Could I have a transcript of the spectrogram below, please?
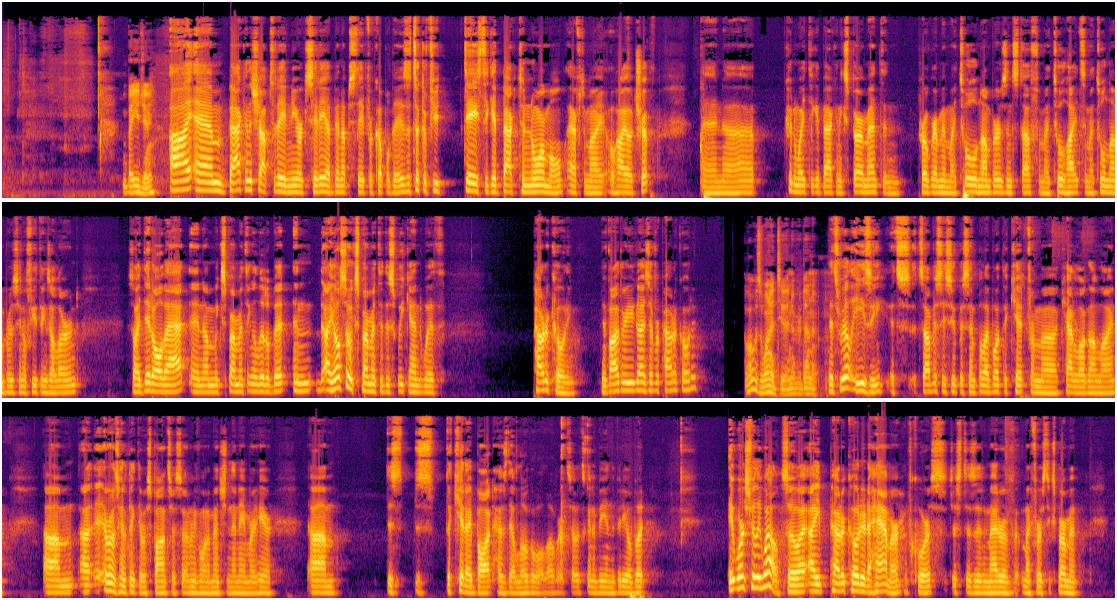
About you, Jimmy? I am back in the shop today in New York City. I've been upstate for a couple days. It took a few days to get back to normal after my Ohio trip, and uh, couldn't wait to get back and experiment and program in my tool numbers and stuff, and my tool heights and my tool numbers. You know, a few things I learned. So I did all that, and I'm experimenting a little bit. And I also experimented this weekend with powder coating. Have either of you guys ever powder coated? I've always wanted to. I've never done it. It's real easy. It's it's obviously super simple. I bought the kit from a catalog online. Um, uh, everyone's going to think they're a sponsor, so I don't even want to mention their name right here. Um, this this the kit I bought has their logo all over it, so it's going to be in the video. But it works really well. So I, I powder coated a hammer, of course, just as a matter of my first experiment,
